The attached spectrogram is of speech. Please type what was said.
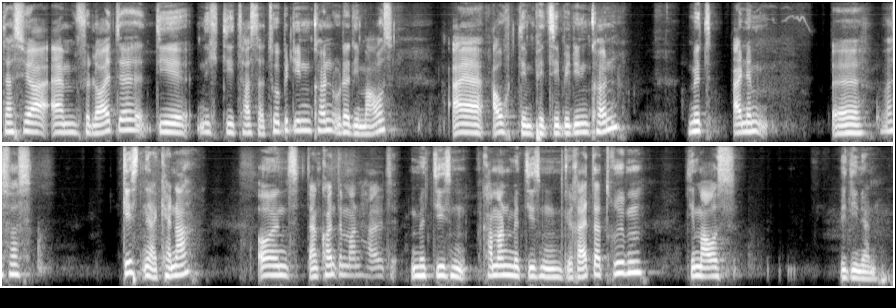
dass wir ähm, für Leute, die nicht die Tastatur bedienen können oder die Maus, äh, auch den PC bedienen können mit einem, äh, was was, Gestenerkenner. Und dann konnte man halt mit diesem, kann man mit diesem Gerät da drüben die Maus bedienen.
